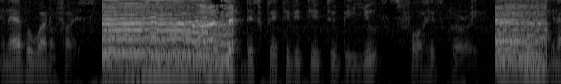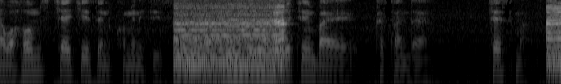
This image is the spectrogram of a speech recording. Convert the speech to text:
and every one of us. This creativity to be used for his glory in our homes, churches, and communities. Written by Cassandra Tiersma.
